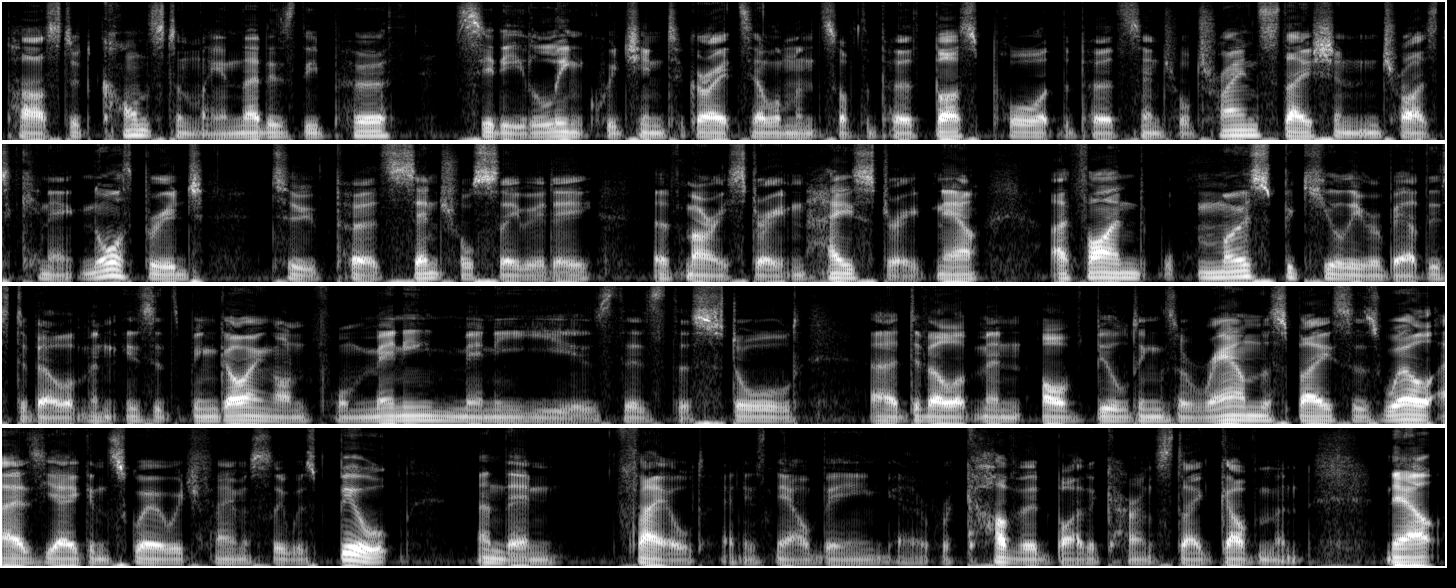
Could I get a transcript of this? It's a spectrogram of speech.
past it constantly, and that is the Perth City Link, which integrates elements of the Perth Busport, the Perth Central train station, and tries to connect Northbridge to Perth's central CBD of Murray Street and Hay Street. Now, I find most peculiar about this development is it's been going on for many, many years. There's the stalled uh, development of buildings around the space, as well as Yagan Square, which famously was built and then failed and is now being uh, recovered by the current state government. Now,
